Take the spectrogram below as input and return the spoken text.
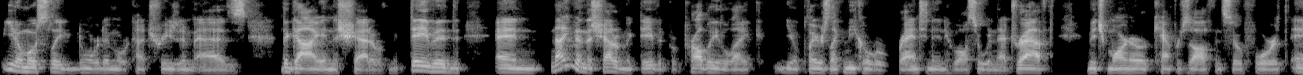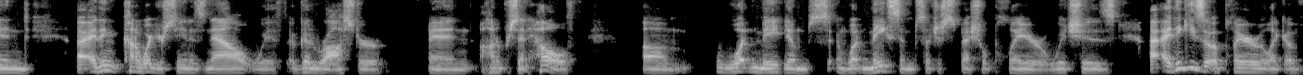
you know, mostly ignored him or kind of treated him as the guy in the shadow of McDavid. And not even the shadow of McDavid, but probably like, you know, players like Mikko Rantanen, who also win that draft, Mitch Marner, Kaprizov, and so forth. And I think kind of what you're seeing is now with a good roster and 100% health, um, what made him and what makes him such a special player, which is I think he's a player like of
